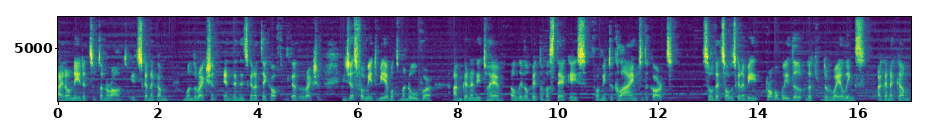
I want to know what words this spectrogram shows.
I don't need it to turn around it's gonna come one direction and then it's gonna take off the other direction. It's just for me to be able to maneuver. I'm gonna need to have a little bit of a staircase for me to climb to the cart. So that's all it's gonna be. Probably the, the, the railings are gonna come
